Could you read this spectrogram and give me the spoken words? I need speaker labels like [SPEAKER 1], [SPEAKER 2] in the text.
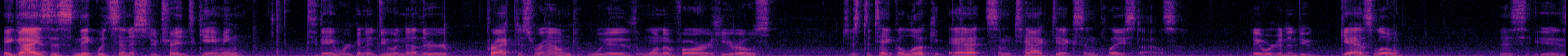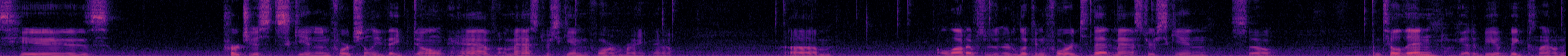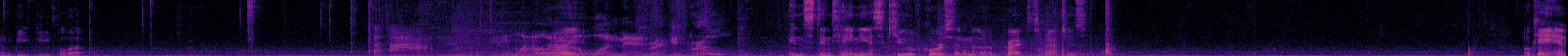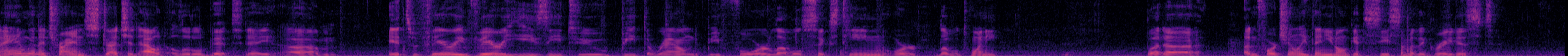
[SPEAKER 1] Hey guys, this is Nick with Sinister Trades Gaming. Today we're going to do another practice round with one of our heroes just to take a look at some tactics and playstyles. Today we're going to do Gazlowe. This is his purchased skin. Unfortunately, they don't have a master skin for him right now. Um, a lot of us are looking forward to that master skin, so until then, we gotta be a big clown and beat people up. Alright.
[SPEAKER 2] One-man wrecking crew.
[SPEAKER 1] Instantaneous Q, of course, in the practice matches. Okay, and I am going to try and stretch it out a little bit today. Um, it's very, very easy to beat the round before level 16 or level 20. But uh, unfortunately, then you don't get to see some of the greatest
